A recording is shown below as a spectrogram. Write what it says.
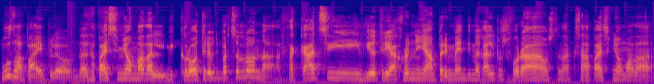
Πού θα πάει πλέον, δηλαδή θα πάει σε μια ομάδα μικρότερη από την Παρσελώνα. Θα κάτσει 2-3 χρόνια για να περιμένει τη μεγάλη προσφορά ώστε να ξαναπάει σε μια ομάδα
